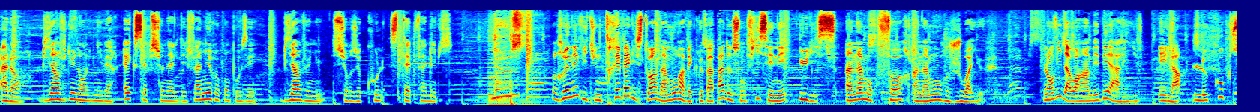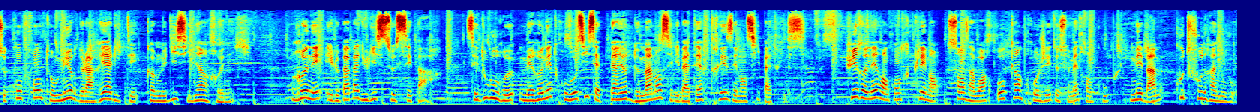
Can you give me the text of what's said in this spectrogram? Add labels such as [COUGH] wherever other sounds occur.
Alors, bienvenue dans l'univers exceptionnel des familles recomposées, bienvenue sur The Cool Step Family. René vit une très belle histoire d'amour avec le papa de son fils aîné, Ulysse. Un amour fort, un amour joyeux. L'envie d'avoir un bébé arrive, et là, le couple se confronte au mur de la réalité, comme le dit si bien René. René et le papa d'Ulysse se séparent. C'est douloureux, mais René trouve aussi cette période de maman célibataire très émancipatrice. Puis René rencontre Clément sans avoir aucun projet de se mettre en couple, mais bam, coup de foudre à nouveau.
